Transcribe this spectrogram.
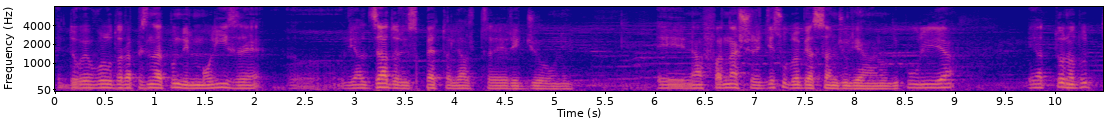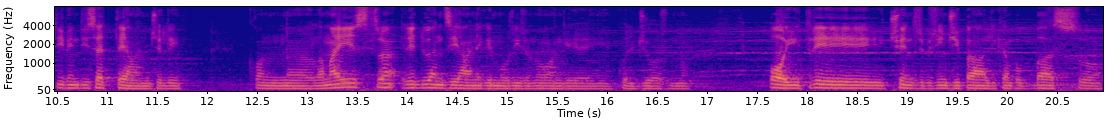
e dove ho voluto rappresentare appunto il Molise eh, rialzato rispetto alle altre regioni e a far nascere Gesù proprio a San Giuliano di Puglia e attorno tutti i 27 angeli con eh, la maestra e le due anziane che morirono anche quel giorno. Poi i tre centri principali, Campobasso,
